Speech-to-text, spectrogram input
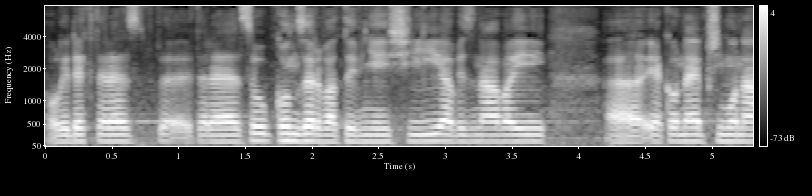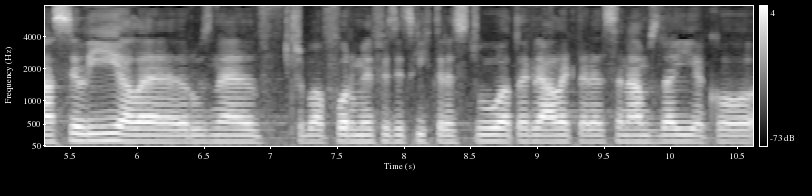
o lidech, které, které jsou konzervativnější a vyznávají eh, jako ne přímo násilí, ale různé třeba formy fyzických trestů a tak dále, které se nám zdají jako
